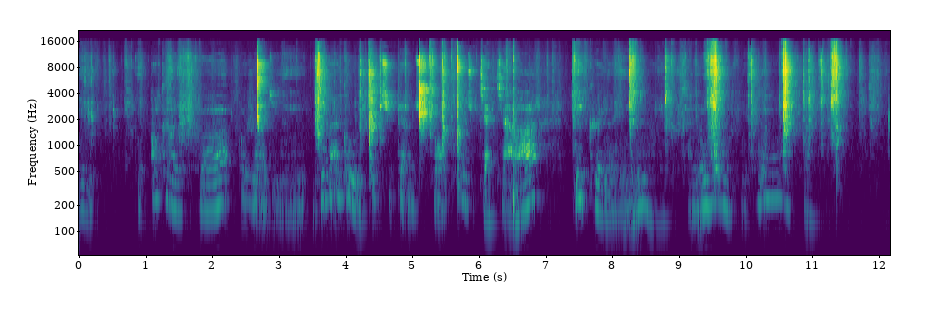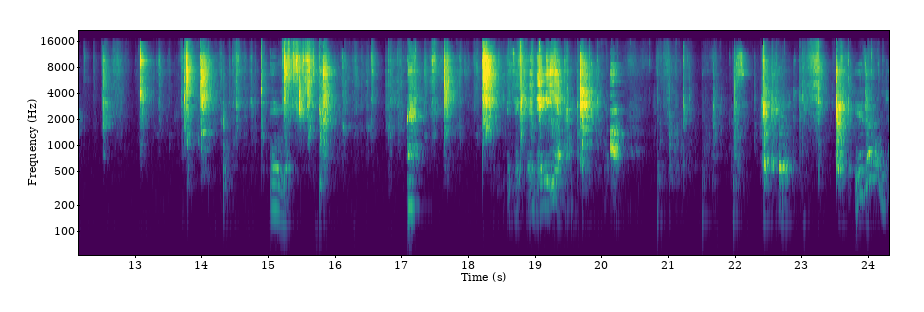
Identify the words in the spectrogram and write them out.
Et, et encore une fois, aujourd'hui, de ma gauche, tu perds du temps pour du caca, des conneries. On. Et. C'est que délire. Ah. Il est dingue.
